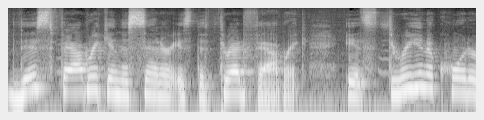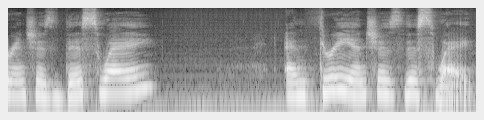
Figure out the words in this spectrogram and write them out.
this fabric in the center is the thread fabric. It's three and a quarter inches this way and three inches this way.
